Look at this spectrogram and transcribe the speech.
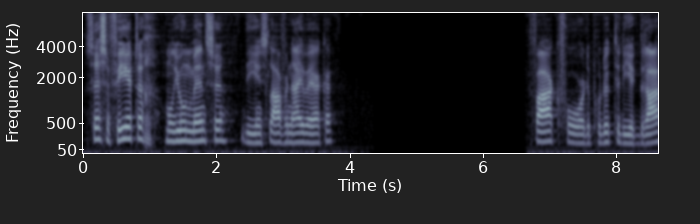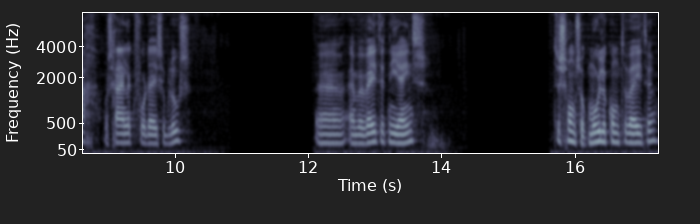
46 miljoen mensen die in slavernij werken. Vaak voor de producten die ik draag, waarschijnlijk voor deze blouse. Uh, en we weten het niet eens. Het is soms ook moeilijk om te weten.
